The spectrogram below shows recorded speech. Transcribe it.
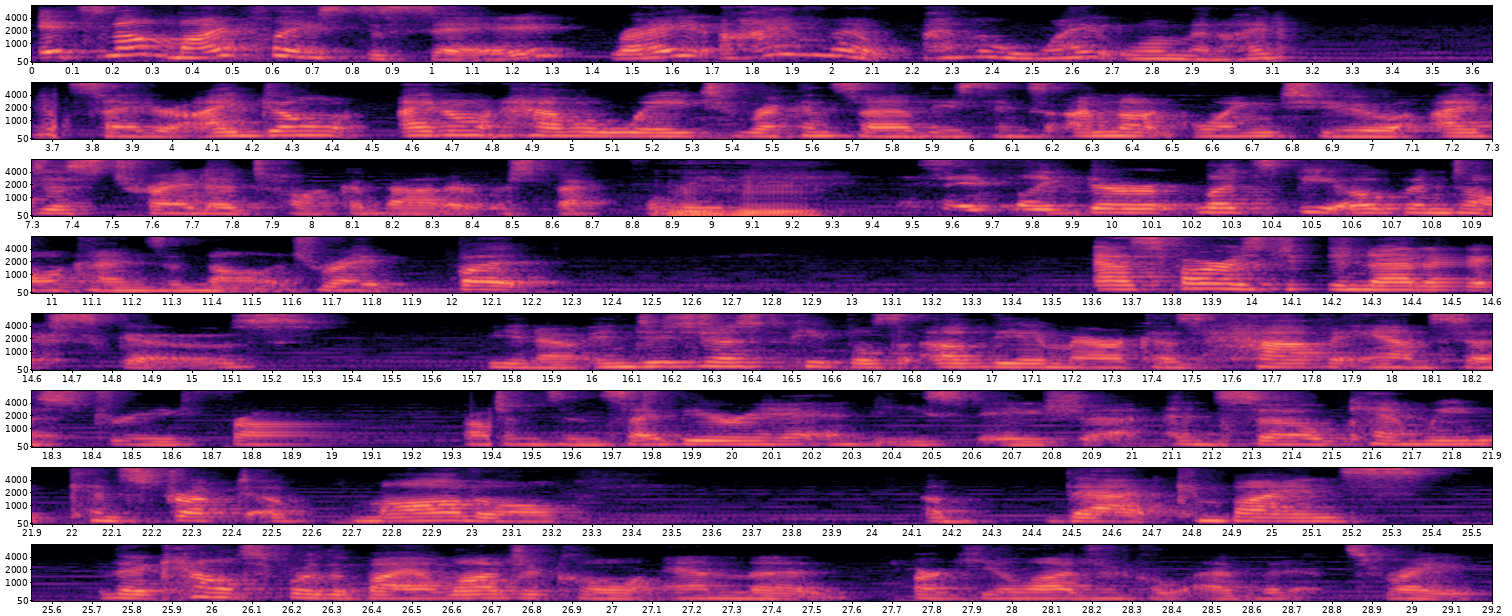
it's not my place to say, right? I'm a I'm a white woman. I outsider. I don't I don't have a way to reconcile these things. I'm not going to. I just try to talk about it respectfully Mhm. and say like there let's be open to all kinds of knowledge, right? But as far as genetics goes, you know, indigenous peoples of the Americas have ancestry from regions in Siberia and East Asia. And so can we construct a model uh, that combines that accounts for the biological and the archaeological evidence, right?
